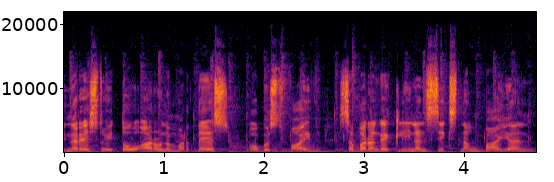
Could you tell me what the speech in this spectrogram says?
Inaresto ito araw ng Martes, August 5, sa Barangay Klinan 6 ng Bayan.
